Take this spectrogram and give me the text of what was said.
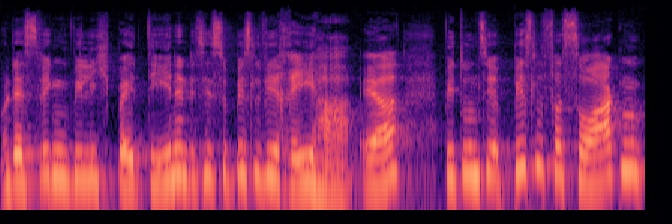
Und deswegen will ich bei denen, das ist so ein bisschen wie Reha, ja? wir tun sie ein bisschen versorgen,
